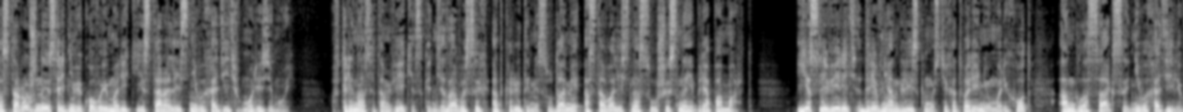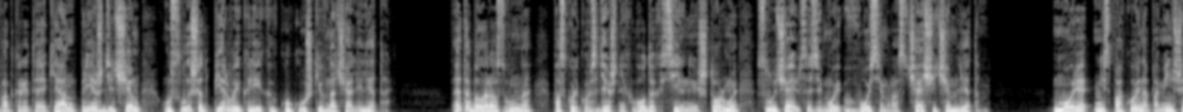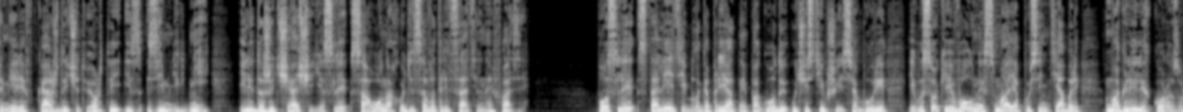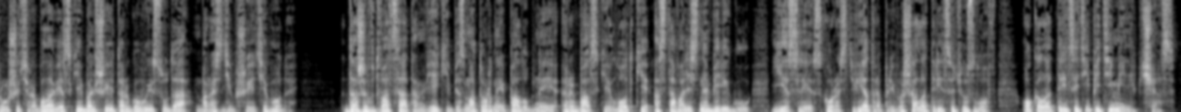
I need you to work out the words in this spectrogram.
Осторожные средневековые моряки старались не выходить в море зимой. В XIII веке скандинавы с их открытыми судами оставались на суше с ноября по март. Если верить древнеанглийскому стихотворению «Мореход», англосаксы не выходили в открытый океан, прежде чем услышат первый крик кукушки в начале лета. Это было разумно, поскольку в здешних водах сильные штормы случаются зимой в восемь раз чаще, чем летом. Море неспокойно по меньшей мере в каждый четвертый из зимних дней, или даже чаще, если САО находится в отрицательной фазе. После столетий благоприятной погоды участившиеся бури и высокие волны с мая по сентябрь могли легко разрушить рыболовецкие большие торговые суда, бороздившие эти воды. Даже в XX веке безмоторные палубные рыбацкие лодки оставались на берегу, если скорость ветра превышала 30 узлов, около 35 миль в час.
